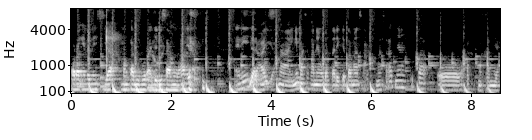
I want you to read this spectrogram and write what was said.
Orang Indonesia makan bubur aja di Samuel ya. Nah, ini jadi. Nah ini masakan yang udah tadi kita masak. Nah saatnya kita eh, apa makan ya.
